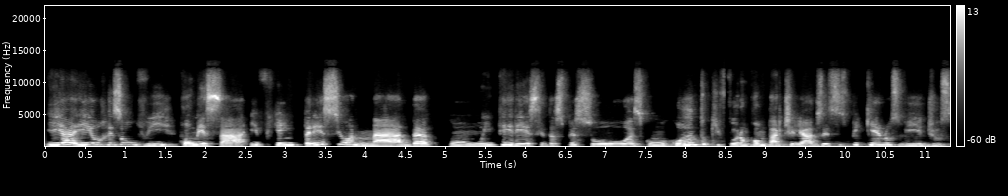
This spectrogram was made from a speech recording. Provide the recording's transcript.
E aí eu resolvi começar e fiquei impressionada com o interesse das pessoas, com o quanto que foram compartilhados esses pequenos vídeos.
